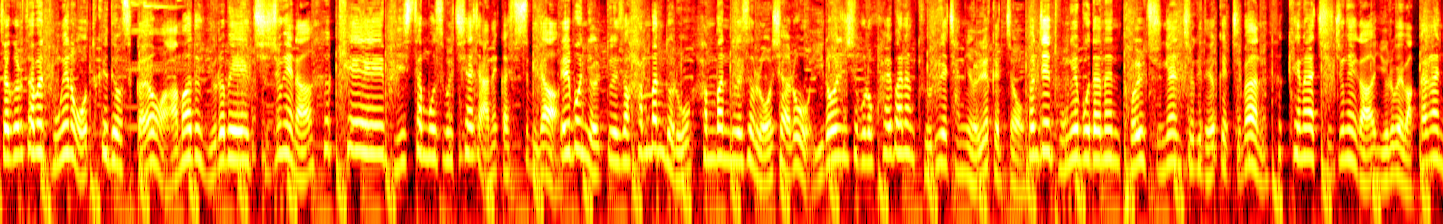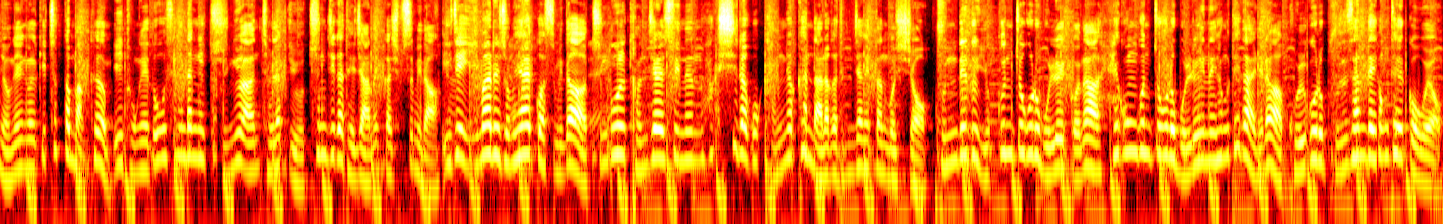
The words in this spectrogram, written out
자 그렇다면 동해는 어떻게 되었을까요? 아마도 유럽의 지중해나 흑해에 비슷한 모습을 취하지 않을까 싶습니다. 일본 열도에서 한반도로, 한반도에서 러시아로 이런 식으로 활발한 교류의 장이 열렸겠죠. 현재 동해보다는 덜 중요한 지역이 되었겠지만 흑해나 지중해가 유럽에 막강한 영향을 끼쳤던 만큼 이 동해도 상당히 중요한 전략적 요충지가 되지 않을까 싶습니다. 이제 이 말을 좀 해야 할 것 같습니다. 중국을 견제할 수 있는 확실하고 강력한 나라가 등장했다는 것이죠. 군대도 육군 쪽으로 몰려있거나 해공군 쪽으로 몰려있는 형태가 아니라 골고루 분산된 형태일 거고요.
